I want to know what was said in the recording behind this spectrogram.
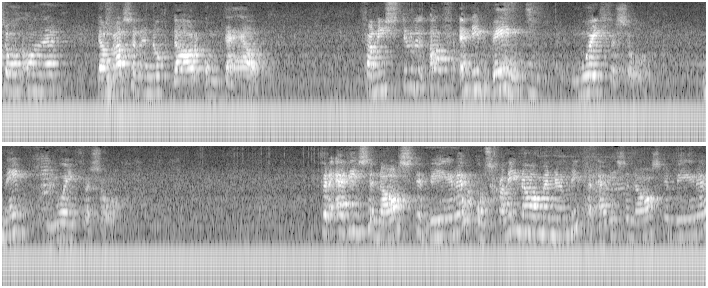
son onder dan was hulle nog daar om te help. Van die stoel af in die bed mooi versorg. Net mooi versorg. Vir Ellie se naaste bure ons gaan nie name noem nie vir Ellie se naaste bure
